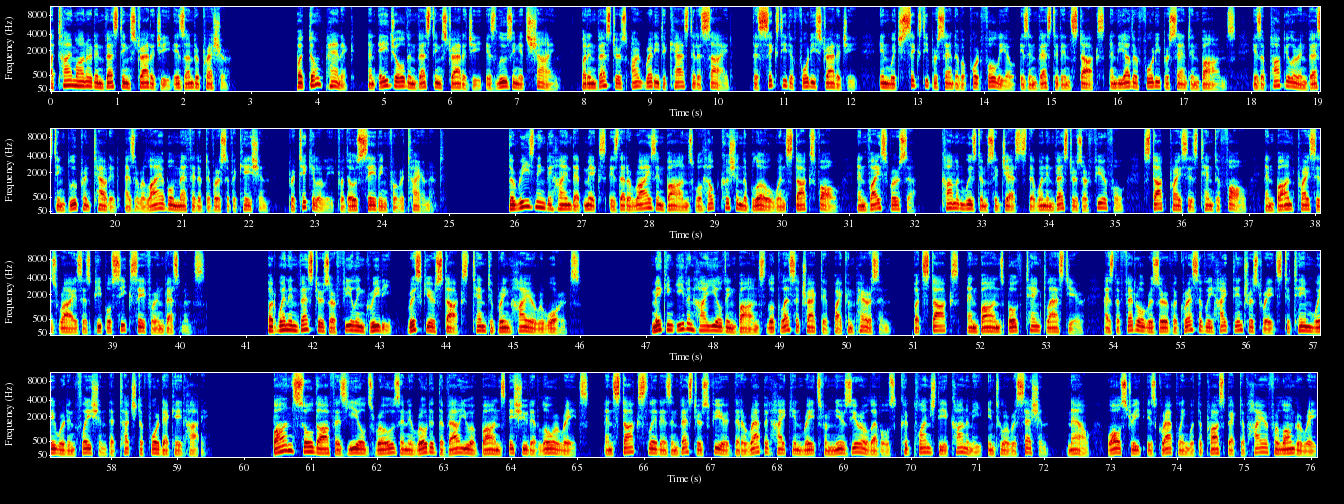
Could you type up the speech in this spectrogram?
A time-honored investing strategy is under pressure. But don't panic, an age-old investing strategy is losing its shine, but investors aren't ready to cast it aside. The 60-40 strategy, in which 60% of a portfolio is invested in stocks and the other 40% in bonds, is a popular investing blueprint touted as a reliable method of diversification, particularly for those saving for retirement. The reasoning behind that mix is that a rise in bonds will help cushion the blow when stocks fall, and vice versa. Common wisdom suggests that when investors are fearful, stock prices tend to fall, and bond prices rise as people seek safer investments. But when investors are feeling greedy, riskier stocks tend to bring higher rewards. Making even high-yielding bonds look less attractive by comparison, but stocks and bonds both tanked last year, as the Federal Reserve aggressively hiked interest rates to tame wayward inflation that touched a four-decade high. Bonds sold off as yields rose and eroded the value of bonds issued at lower rates, and stocks slid as investors feared that a rapid hike in rates from near zero levels could plunge the economy into a recession. Now, Wall Street is grappling with the prospect of higher for longer rates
